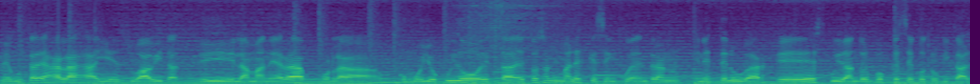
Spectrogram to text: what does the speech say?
me gusta dejarlas ahí en su hábitat y la manera por la como yo cuido estos animales que se encuentran en este lugar es cuidando el bosque seco tropical.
